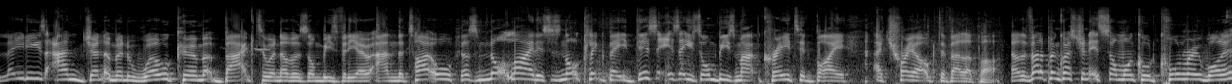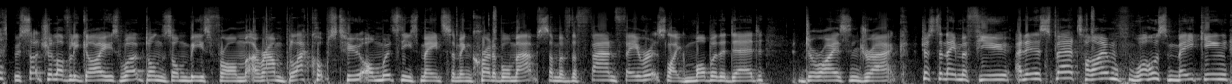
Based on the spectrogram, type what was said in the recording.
Ladies and gentlemen, welcome back to another zombies video and the title does not lie, this is not clickbait, this is a zombies map created by a Treyarch developer. Now the developer in question is someone called Cornrow Wallace, who's such a lovely guy who's worked on zombies from around Black Ops 2 onwards and he's made some incredible maps, some of the fan favorites like Mob of the Dead, Der Eisendrache, just to name a few. And in his spare time, whilst making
